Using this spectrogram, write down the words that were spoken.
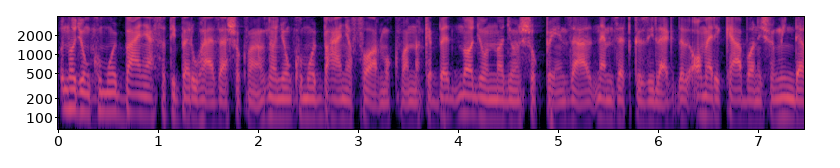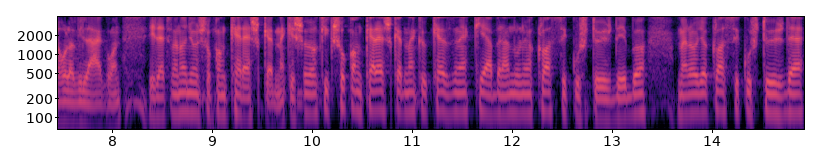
nagyon komoly bányászati beruházások vannak, nagyon komoly bányafarmok vannak, ebben nagyon-nagyon sok pénz áll nemzetközileg, de Amerikában is, meg mindenhol a világon, illetve nagyon sokan kereskednek, és akik sokan kereskednek, ők kezdenek kiábrándulni a klasszikus tőzsdéből, mert hogy a klasszikus tőzsde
